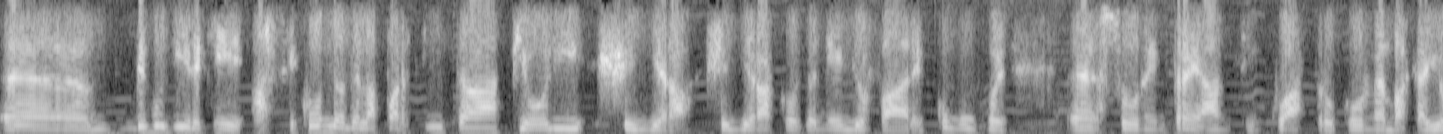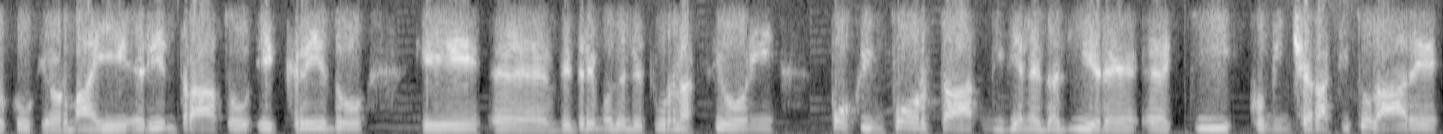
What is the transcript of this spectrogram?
Eh, devo dire che a seconda della partita Pioli sceglierà, sceglierà cosa è meglio fare. Comunque eh, sono in tre, anzi in quattro con Bakayoko che è ormai rientrato e credo che eh, vedremo delle turnazioni. Poco importa, mi viene da dire, eh, chi comincerà a titolare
